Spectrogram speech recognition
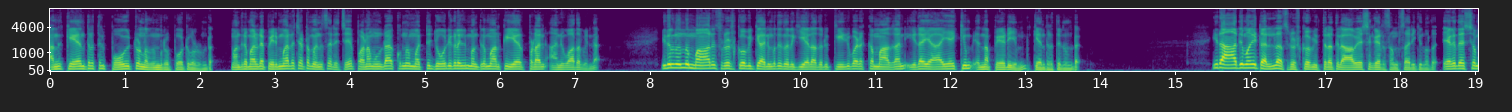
അങ്ങ് കേന്ദ്രത്തിൽ പോയിട്ടുണ്ടെന്നും റിപ്പോർട്ടുകളുണ്ട്. മന്ത്രിമാരുടെ പെരുമാറ്റച്ചട്ടം അനുസരിച്ച് പണമുണ്ടാക്കുന്ന മറ്റ് ജോലികളിൽ മന്ത്രിമാർക്ക് ഏർപ്പെടാൻ അനുവാദമില്ല. ഇതിൽ നിന്നും മാറി സുരേഷ് ഗോപിക്ക് അനുമതി നൽകിയാൽ അതൊരു കീഴ്വഴക്കമാകാൻ ഇടയായേക്കും എന്ന പേടിയും കേന്ദ്രത്തിനുണ്ട്. ഇതാദ്യമായിട്ടല്ല സുരേഷ് ഗോപി ഇത്തരത്തിൽ ആവേശം കയറി സംസാരിക്കുന്നത്. ഏകദേശം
